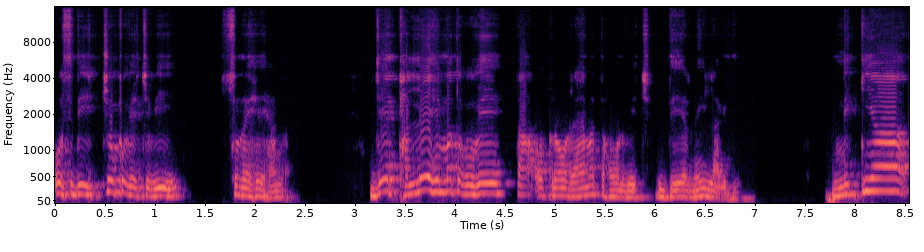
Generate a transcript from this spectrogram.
ਉਸ ਦੀ ਚੁੱਪ ਵਿੱਚ ਵੀ ਸੁਨੇਹੇ ਹਨ। ਜੇ ਥੱਲੇ ਹਿੰਮਤ ਹੋਵੇ, ਤਾਂ ਉਪਰੋਂ ਰਹਿਮਤ ਹੋਣ ਵਿੱਚ ਦੇਰ ਨਹੀਂ ਲੱਗਦੀ। ਨਿੱਕੀਆਂ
